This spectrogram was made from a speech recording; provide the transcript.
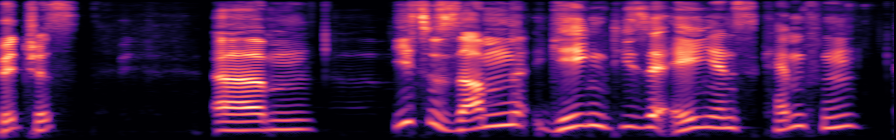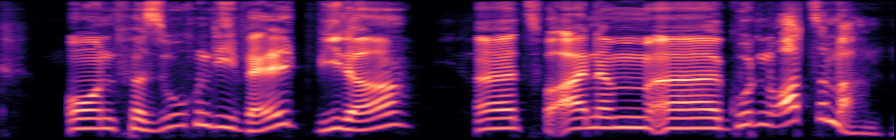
Bitches, ähm, die zusammen gegen diese Aliens kämpfen und versuchen die Welt wieder äh, zu einem äh, guten Ort zu machen.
